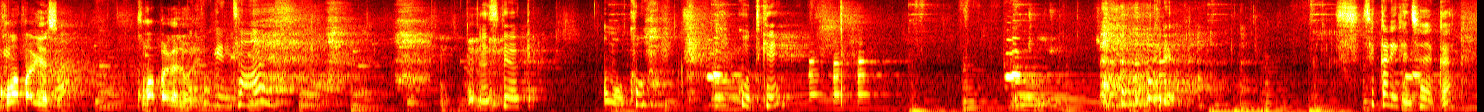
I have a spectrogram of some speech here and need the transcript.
코만 빨개졌어 코만 빨개져 우리 코 괜찮아? 연습해올게. 어머 코. 코 어떻게 해? 저도 좀 그래. 팔이 괜찮을까요?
